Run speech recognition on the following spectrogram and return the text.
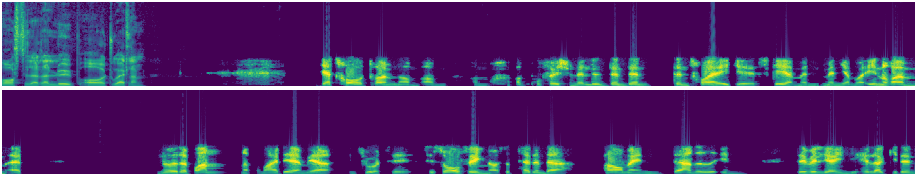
forestiller dig løb og duatlon? Jeg tror, drømmen om, om, om, om professionel, den, den, den, den tror jeg ikke øh, sker, men, men jeg må indrømme, at noget, der brænder for mig, det er mere en tur til, til surfingen, og så tage den der powerman dernede, end det vil jeg egentlig hellere give den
